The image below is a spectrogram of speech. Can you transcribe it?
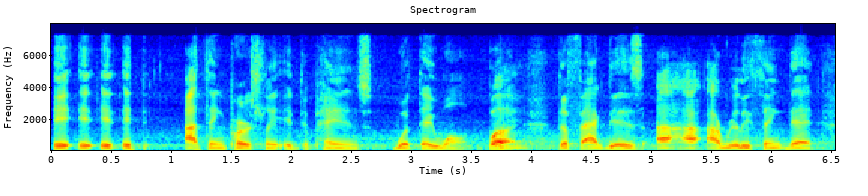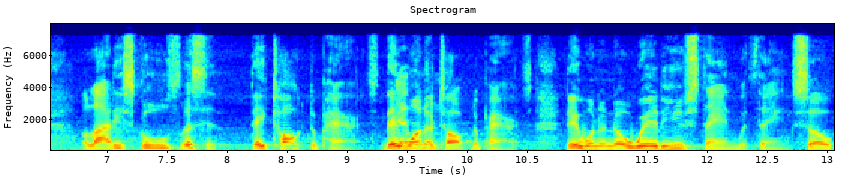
it it, it, it I think personally it depends what they want. But the fact is, I, I, I really think that a lot of these schools, listen, they talk to parents. They want to talk to parents. They want to know where do you stand with things. So,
